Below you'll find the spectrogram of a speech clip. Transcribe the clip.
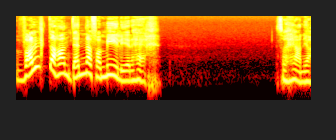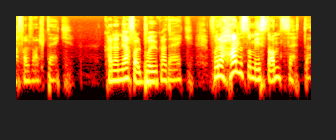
Valgte han denne familien her så har han iallfall valgt deg. Kan han iallfall bruke deg. For det er han som istandsetter.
